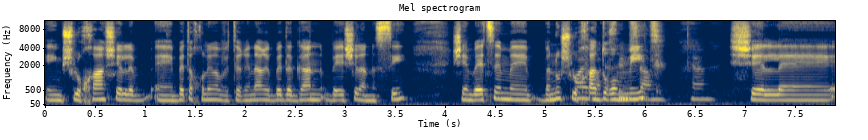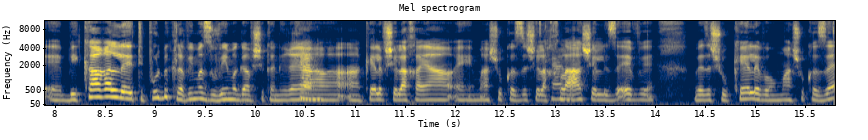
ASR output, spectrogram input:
עם שלוחה של אה, בית החולים הווטרינרי בית דגן באשל הנשיא, שהם בעצם אה, בנו שלוחה דרומית. שם, כן. של, אה, אה, בעיקר על אה, טיפול בכלבים עזובים, אגב, שכנראה כן. הכלב שלך היה משהו כזה של החלאה של זאב ואיזשהו כלב או משהו כזה,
